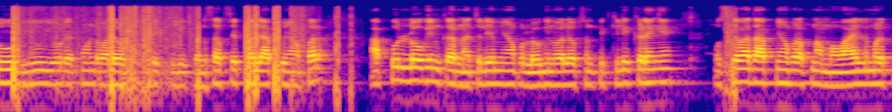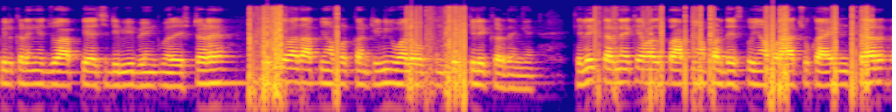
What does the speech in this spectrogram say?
to view your account वाले ऑप्शन पे क्लिक करना। सबसे पहले आपको यहाँ पर, आपको लॉग इन करना। चलिए हम यहाँ पर लॉग इन वाले ऑप्शन पे क्लिक करेंगे। उसके बाद आप यहाँ पर अपना मोबाइल नंबर फिल करेंगे, जो आपके HDB बैंक में रजिस्टर्ड है। उसके बाद आप यहाँ पर कंटिन्यू वाले ऑप्शन पे क्लिक कर देंगे। क्लिक करने के बाद तो आप यहाँ पर देख तो यहाँ पर आ चुका है enter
